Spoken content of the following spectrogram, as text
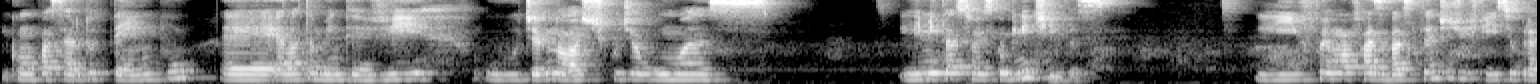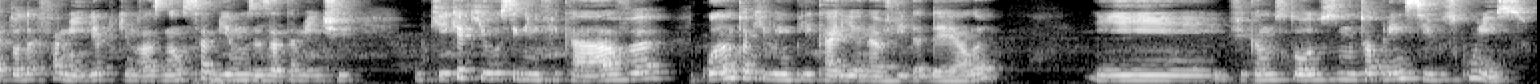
E com o passar do tempo, é, ela também teve o diagnóstico de algumas limitações cognitivas. E foi uma fase bastante difícil para toda a família, porque nós não sabíamos exatamente o que, que aquilo significava, quanto aquilo implicaria na vida dela, e ficamos todos muito apreensivos com isso.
